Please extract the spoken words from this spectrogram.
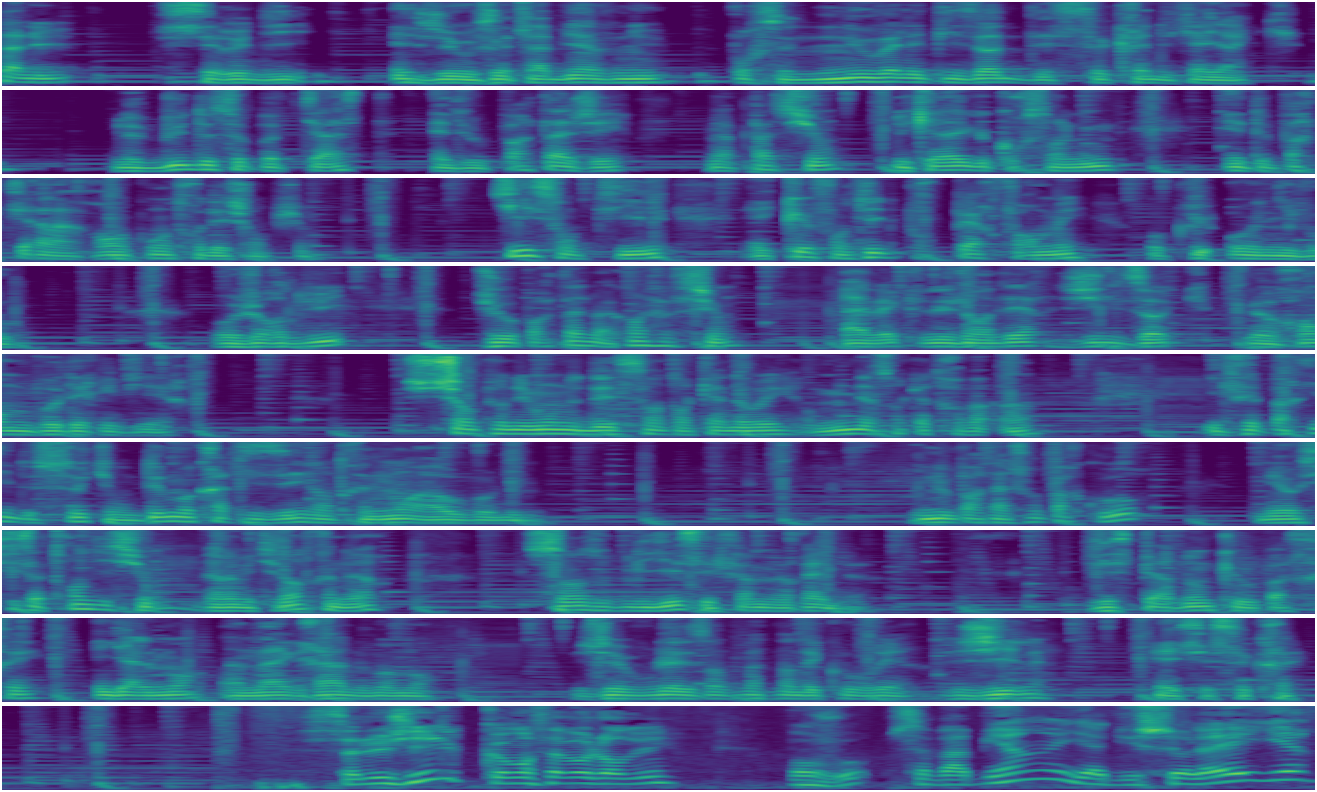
Salut, c'est Rudy et je vous souhaite la bienvenue pour ce nouvel épisode des Secrets du kayak. Le but de ce podcast est de vous partager ma passion du kayak de course en ligne et de partir à la rencontre des champions. Qui sont-ils et que font-ils pour performer au plus haut niveau? Aujourd'hui, je vous partage ma conversation avec le légendaire Gilles Zoc, le Rambo des rivières. Champion du monde de descente en canoë en 1981, il fait partie de ceux qui ont démocratisé l'entraînement à haut volume. Il nous partage son parcours, mais aussi sa transition vers le métier d'entraîneur, sans oublier ses fameux raids. J'espère donc que vous passerez également un agréable moment. Je vous laisse donc maintenant découvrir Gilles et ses secrets. Salut Gilles, comment ça va aujourd'hui? Bonjour, ça va bien, il y a du soleil,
